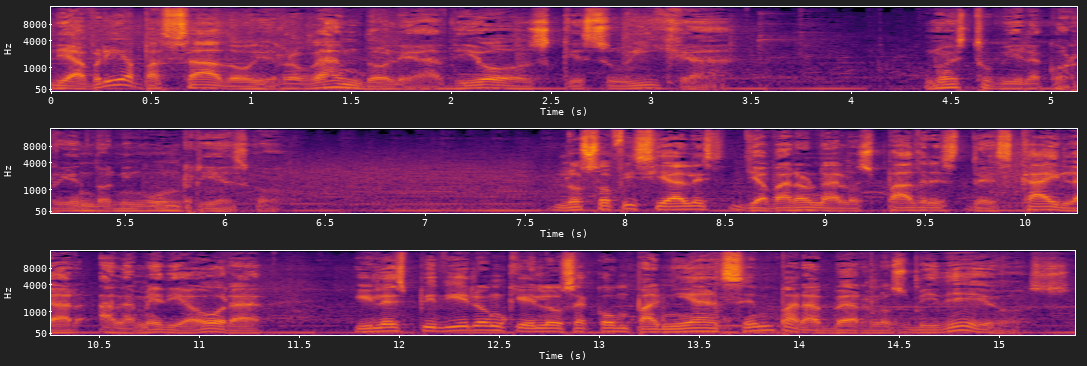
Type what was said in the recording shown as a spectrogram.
le habría pasado y rogándole a Dios que su hija no estuviera corriendo ningún riesgo. Los oficiales llamaron a los padres de Skylar a la media hora y les pidieron que los acompañasen para ver los videos.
